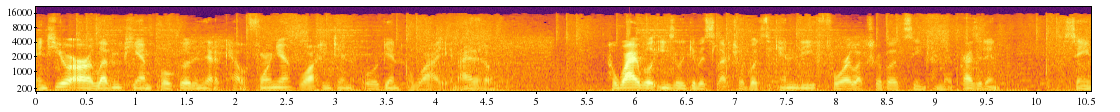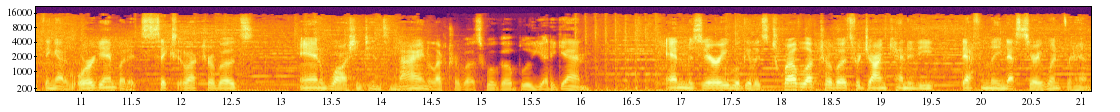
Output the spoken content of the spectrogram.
And here are 11 p.m. poll closings out of California, Washington, Oregon, Hawaii, and Idaho. Hawaii will easily give its electoral votes to Kennedy, 4 electoral votes to the incumbent president. Same thing out of Oregon, but it's 6 electoral votes, and Washington's 9 electoral votes will go blue yet again. And Missouri will give its 12 electoral votes for John Kennedy, definitely a necessary win for him.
